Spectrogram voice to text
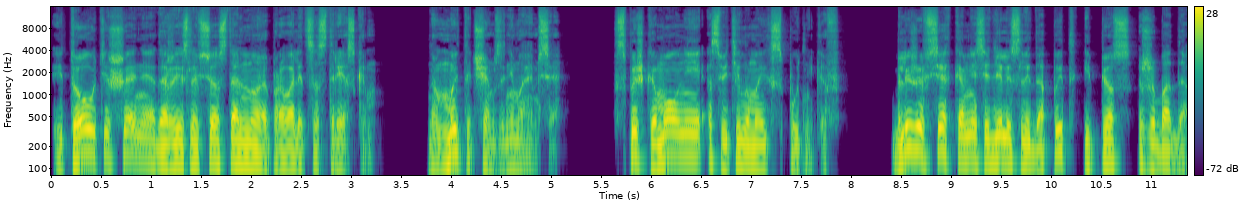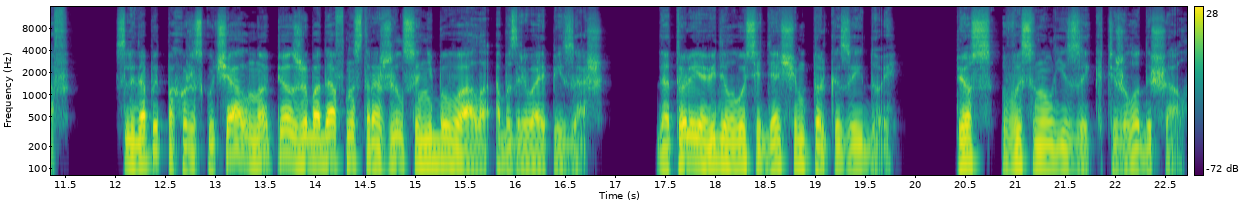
И то утешение, даже если все остальное провалится с треском. Но мы-то чем занимаемся? Вспышка молнии осветила моих спутников. Ближе всех ко мне сидели следопыт и пес Жабодав. Следопыт, похоже, скучал, но пес Жабодав насторожился небывало, обозревая пейзаж. Да то ли я видел его сидящим только за едой. Пес высунул язык, тяжело дышал.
